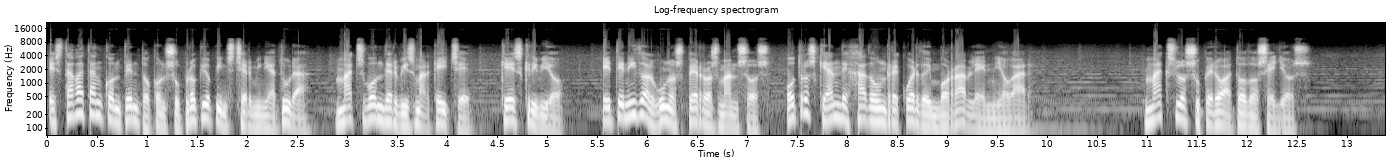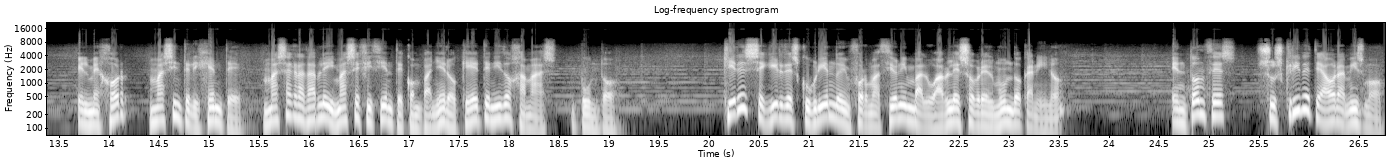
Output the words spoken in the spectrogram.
estaba tan contento con su propio Pinscher miniatura, Max von der Bismarckeiche, que escribió, He tenido algunos perros mansos, otros que han dejado un recuerdo imborrable en mi hogar. Max los superó a todos ellos. El mejor, más inteligente, más agradable y más eficiente compañero que he tenido jamás. ¿Quieres seguir descubriendo información invaluable sobre el mundo canino? Entonces, suscríbete ahora mismo,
